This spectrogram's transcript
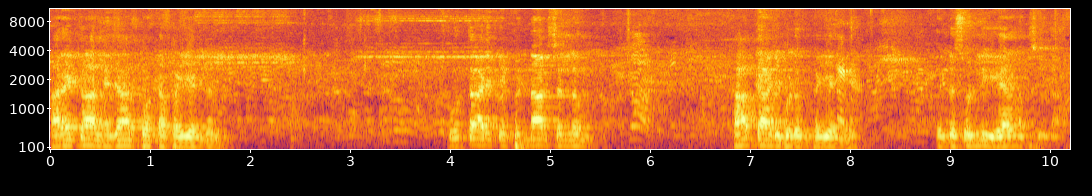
அரைக்கால் நிஜார் போட்ட பையன்கள் கூத்தாடிக்கு பின்னால் செல்லும் காத்தாடி விடும் என்று சொல்லி ஏளனம் செய்தார்.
